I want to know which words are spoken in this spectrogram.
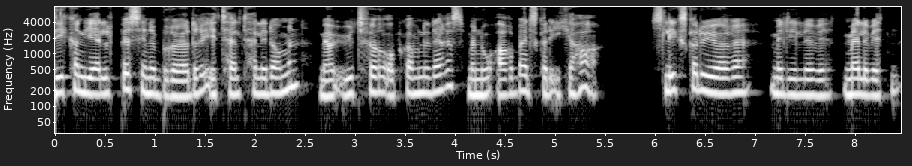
De kan hjelpe sine brødre i telthelligdommen med å utføre oppgavene deres, men noe arbeid skal de ikke ha. Slik skal du gjøre med, de levi, med levitten,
